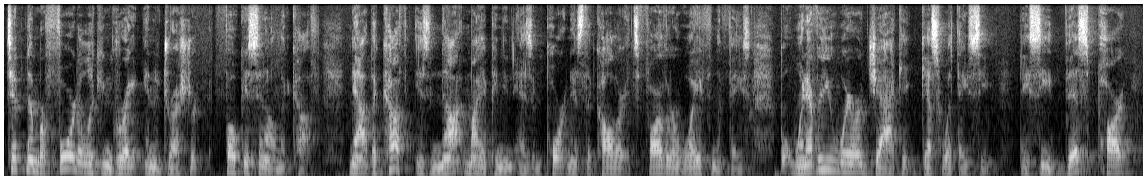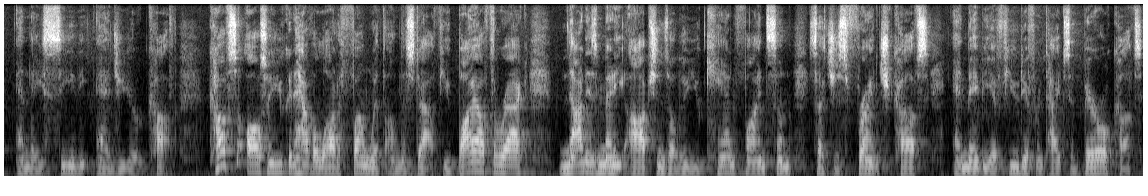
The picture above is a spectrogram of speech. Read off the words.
Tip number four to looking great in a dress shirt, focus in on the cuff. Now, the cuff is not, in my opinion, as important as the collar. It's farther away from the face. But whenever you wear a jacket, guess what they see? They see this part and they see the edge of your cuff. Cuffs also you can have a lot of fun with on the style. If you buy off the rack, not as many options, although you can find some such as French cuffs and maybe a few different types of barrel cuffs.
